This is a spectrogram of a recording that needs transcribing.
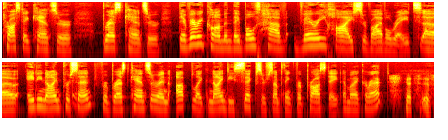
prostate cancer, breast cancer. They're very common. They both have very high survival rates uh, 89% for breast cancer and up like 96 or something for prostate. Am I correct? That's, that's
